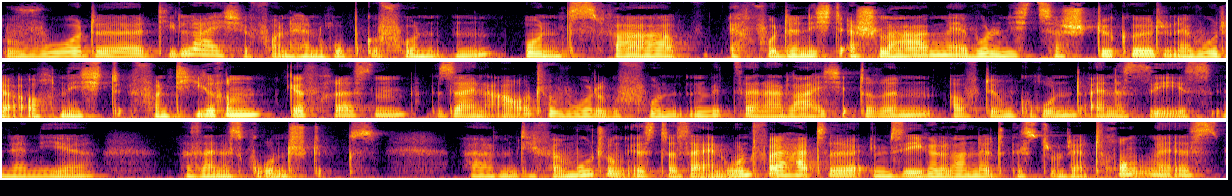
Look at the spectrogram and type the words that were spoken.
wurde die Leiche von Herrn Rupp gefunden. Und zwar, er wurde nicht erschlagen, er wurde nicht zerstückelt und er wurde auch nicht von Tieren gefressen. Sein Auto wurde gefunden mit seiner Leiche drin auf dem Grund eines Sees in der Nähe seines Grundstücks. Ähm, die Vermutung ist, dass er einen Unfall hatte, im See gelandet ist und ertrunken ist,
